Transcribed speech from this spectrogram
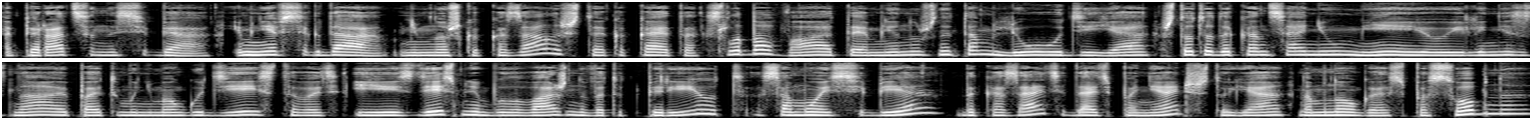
опираться на себя. И мне всегда немножко казалось, что я какая-то слабоватая, мне нужны там люди, я что-то до конца не умею или не знаю, поэтому не могу действовать. И здесь мне было важно в этот период самой себе доказать и дать понять, что я на многое способна.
